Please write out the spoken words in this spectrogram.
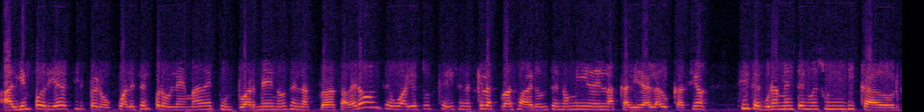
Alguien podría decir, pero ¿cuál es el problema de puntuar menos en las pruebas Saber 11? O hay otros que dicen es que las pruebas Saber 11 no miden la calidad de la educación. Sí, seguramente no es un indicador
